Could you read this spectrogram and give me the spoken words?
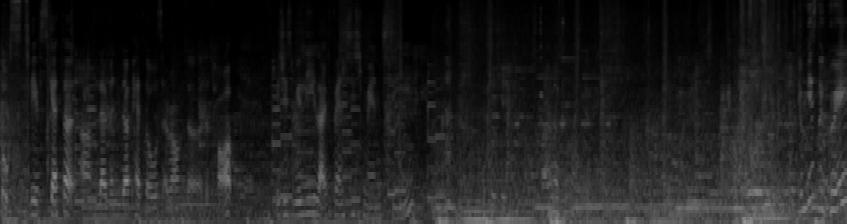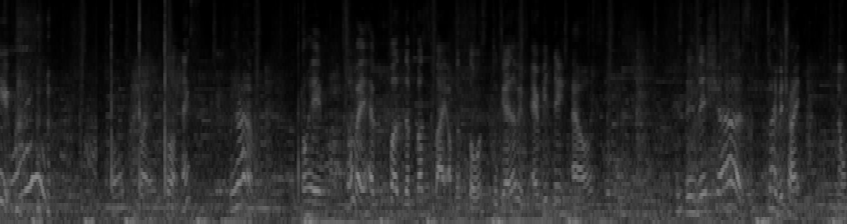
toast. They've scattered um, lavender petals around the, the top, which is really like fancy schmancy. okay, okay. Oh my god. You missed the grape! oh my god. nice. Yeah. Okay, so when you have fir- the first bite of the toast together with everything else, it's delicious. So have you tried? No.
